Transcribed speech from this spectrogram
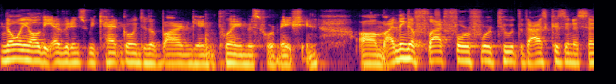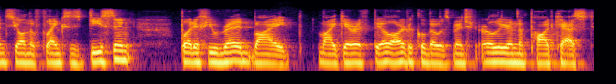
Knowing all the evidence, we can't go into the Bayern game playing this formation. Um, I think a flat four-four-two with the Vasquez and Asensio on the flanks is decent. But if you read my my Gareth Bale article that was mentioned earlier in the podcast,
